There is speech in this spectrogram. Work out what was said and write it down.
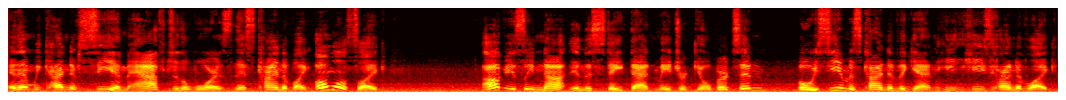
And then we kind of see him after the war as this kind of like almost like obviously not in the state that Major Gilbert's in, but we see him as kind of again, he he's kind of like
